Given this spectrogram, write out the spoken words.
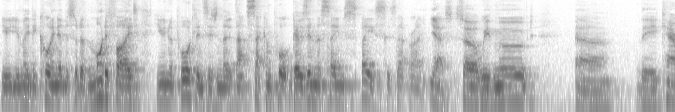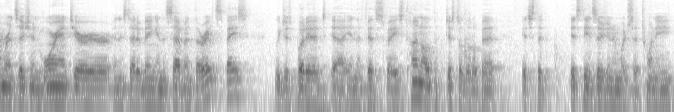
you, you maybe coin it the sort of modified uniportal incision, that that second port goes in the same space. Is that right? Yes. So we've moved uh, the camera incision more anterior, and instead of being in the seventh or eighth space, we just put it uh, in the fifth space, tunneled just a little bit. It's the, it's the incision in which a 20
